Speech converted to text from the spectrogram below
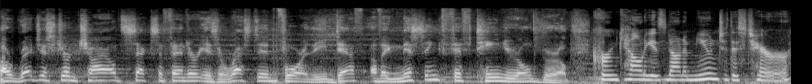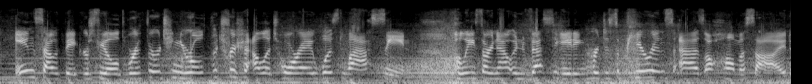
A registered child sex offender is arrested for the death of a missing 15 year old girl. Kern County is not immune to this terror. In South Bakersfield, where 13 year old Patricia Alatorre was last seen. Police are now investigating her disappearance as a homicide.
